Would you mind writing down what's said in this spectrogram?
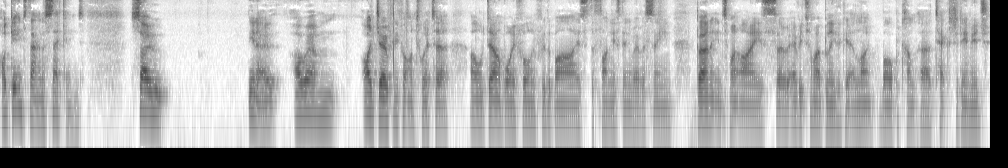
I'll get into that in a second. So, you know, I um I jokingly put on Twitter, "Oh, Del Boy falling through the bar is the funniest thing I've ever seen." Burn it into my eyes, so every time I blink, I get a light bulb uh, textured image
